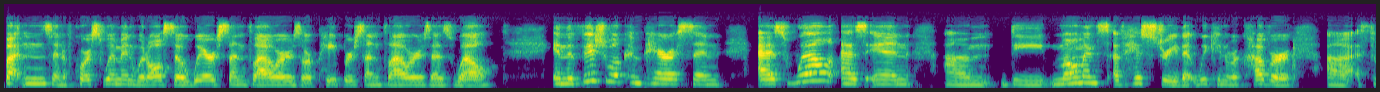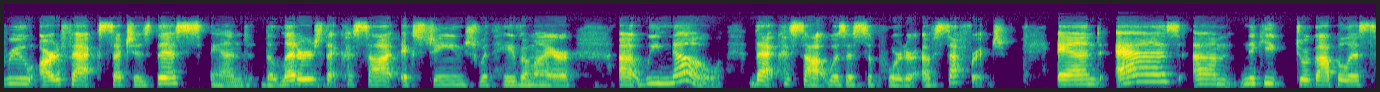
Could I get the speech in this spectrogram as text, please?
buttons, and of course, women would also wear sunflowers or paper sunflowers as well. In the visual comparison, as well as in um, the moments of history that we can recover uh, through artifacts such as this and the letters that Cassatt exchanged with Havemeyer, uh, we know that Cassatt was a supporter of suffrage. And as um, Nikki Georgopoulos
